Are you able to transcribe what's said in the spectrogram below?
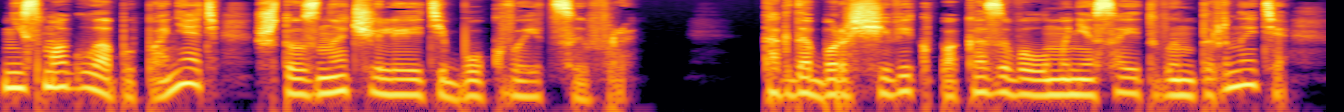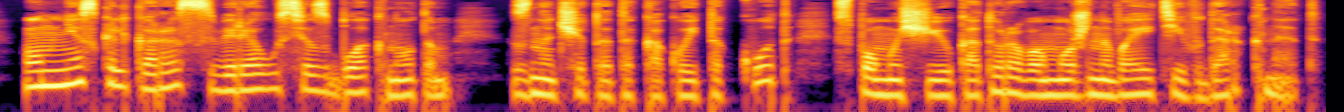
не смогла бы понять, что значили эти буквы и цифры. Когда борщевик показывал мне сайт в интернете, он несколько раз сверялся с блокнотом, значит, это какой-то код, с помощью которого можно войти в Даркнет.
